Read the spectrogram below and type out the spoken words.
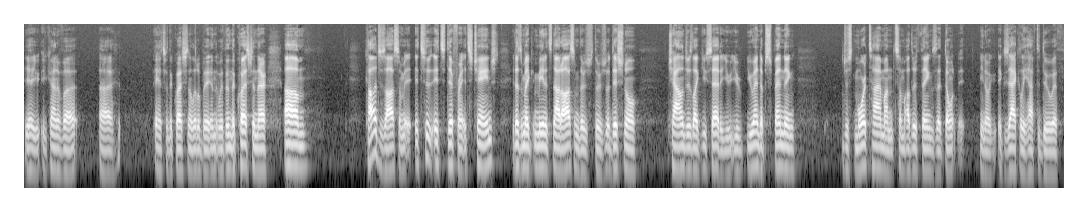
Yeah, you, you kind of uh, uh, answered the question a little bit in, within the question there. Um, college is awesome. It, it's it's different. It's changed. It doesn't make mean it's not awesome. There's there's additional challenges, like you said. You you you end up spending just more time on some other things that don't you know exactly have to do with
